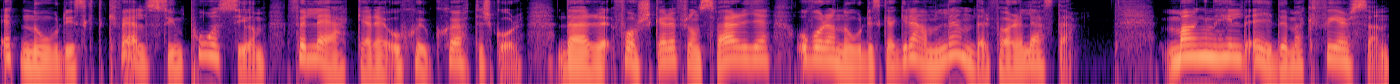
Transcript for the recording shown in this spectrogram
ett nordiskt kvällssymposium för läkare och sjuksköterskor där forskare från Sverige och våra nordiska grannländer föreläste. Magnhild Eide McPherson,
